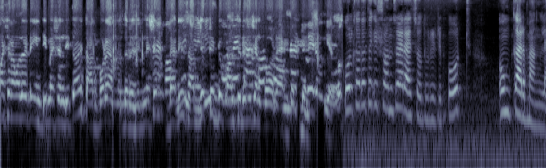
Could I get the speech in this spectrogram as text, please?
মাসের আমাদের একটা ইন্টিমেশন দিতে হয় তারপরে আমাদের resignation that is subjected to consideration for Kolkata থেকে সঞ্জয় রায়চৌধুরীর রিপোর্ট ওঙ্কার বাংলা।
